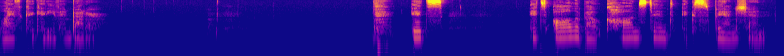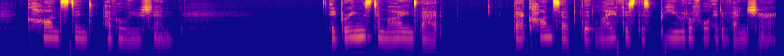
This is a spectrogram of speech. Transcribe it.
life could get even better. It's it's all about constant expansion, constant evolution. It brings to mind that that concept that life is this beautiful adventure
